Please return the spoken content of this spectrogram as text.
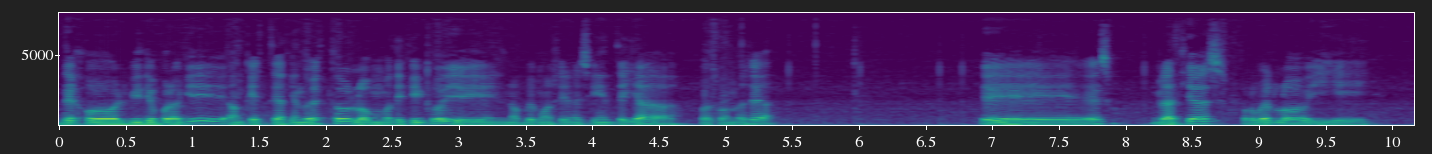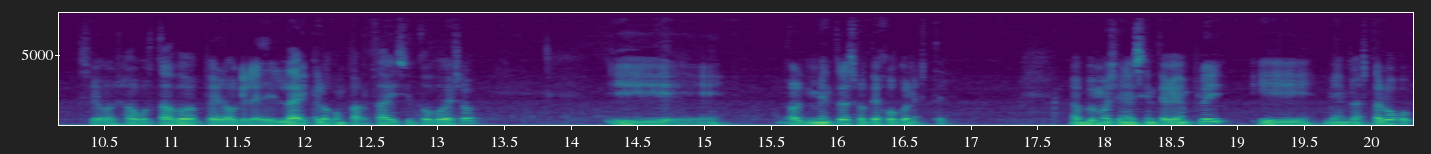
Dejo el vídeo por aquí, aunque esté haciendo esto, lo modifico y nos vemos en el siguiente ya, pues cuando sea. Eh, eso, gracias por verlo y si os ha gustado espero que le deis like, que lo compartáis y todo eso. Y mientras os dejo con este. Nos vemos en el siguiente gameplay y venga, hasta luego.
